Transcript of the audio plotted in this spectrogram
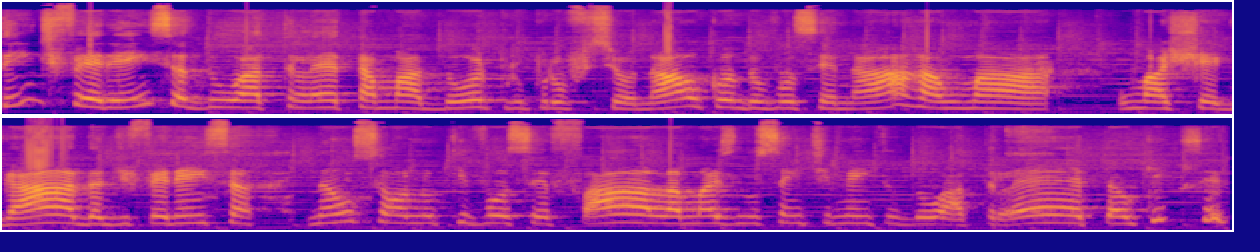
tem diferença do atleta amador para o profissional quando você narra uma, uma chegada, diferença não só no que você fala, mas no sentimento do atleta? O que, que você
